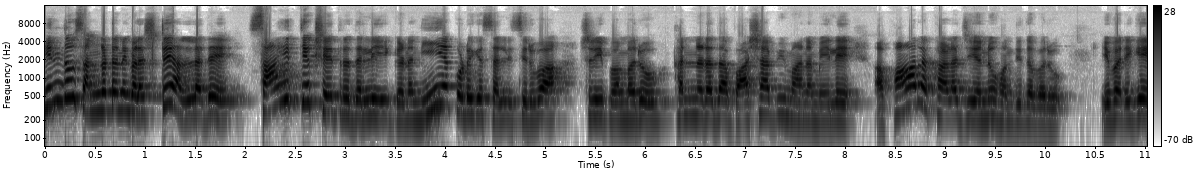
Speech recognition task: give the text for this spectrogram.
ಹಿಂದೂ ಸಂಘಟನೆಗಳಷ್ಟೇ ಅಲ್ಲದೆ ಸಾಹಿತ್ಯ ಕ್ಷೇತ್ರದಲ್ಲಿ ಗಣನೀಯ ಕೊಡುಗೆ ಸಲ್ಲಿಸಿರುವ ಶ್ರೀಪಮರು ಕನ್ನಡದ ಭಾಷಾಭಿಮಾನ ಮೇಲೆ ಅಪಾರ ಕಾಳಜಿಯನ್ನು ಹೊಂದಿದವರು. ಇವರಿಗೆ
